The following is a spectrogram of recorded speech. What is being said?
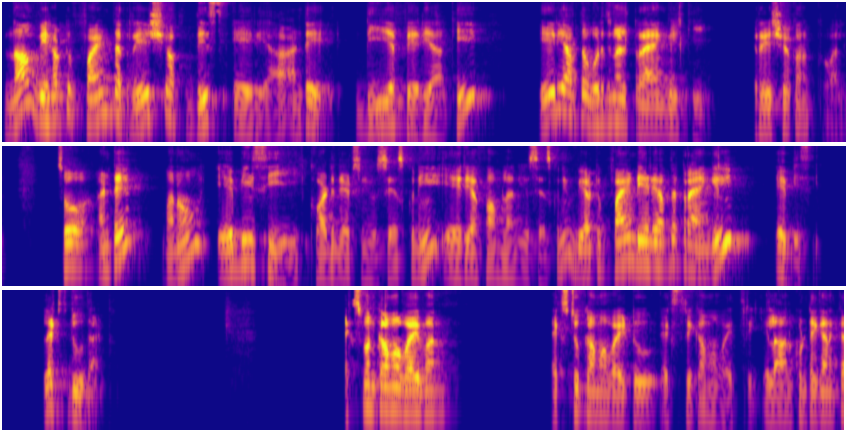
Now we have to find the ratio of this area and DF area key area of the original ట్రయాంగిల్కి రేషియో కనుక్కోవాలి. సో అంటే మనం ఏబీసీ కోఆర్డినేట్స్ని యూస్ చేసుకుని ఏరియా ఫార్ములాని యూస్ చేసుకుని we have to find area of the triangle ABC let's do that x one comma y one x two comma y two x three comma y three ఇలా అనుకుంటే కనుక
